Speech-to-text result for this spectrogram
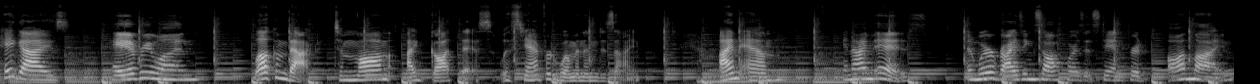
Hey guys! Hey everyone! Welcome back to Mom, I Got This with Stanford Women in Design. I'm Em. And I'm Iz. And we're rising sophomores at Stanford online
